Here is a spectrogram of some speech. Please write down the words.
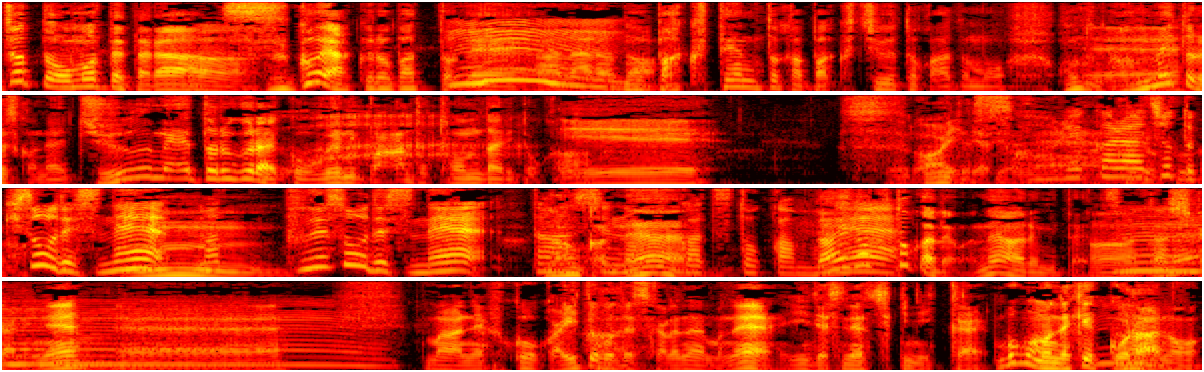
ちょっと思ってたうん。らすごいアクロバットでうん。あなるほど。もうバク転とかバク宙とかあともう本当何メートルですかね。10メートルぐらいこう上にバーンって飛んだりとか。ええすごいですよこねれからちょっと来そうですね、うん。ま、増えそうですね。男子の部活とかもね。大学とかではねあるみたいですあね。ー確かにね。うん。えまあね福岡いいとこですからね、でもねいいですね月に1回。僕もね結構、うん。あの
